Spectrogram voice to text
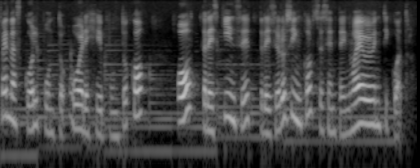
fenascol.org.co o 315-305-6924.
